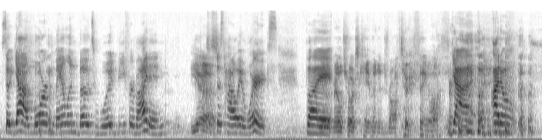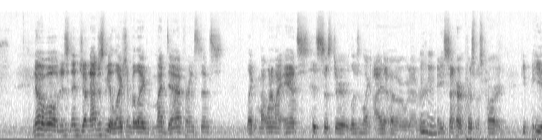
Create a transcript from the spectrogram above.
So yeah, more mail-in votes would be for Biden. Yeah. It's just how it works. But Yeah, mail trucks came in and dropped everything off. Yeah, I don't- no, well, just in, not just the election, but like my dad, for instance, like my, one of my aunts, his sister lives in like Idaho or whatever, Mhm. and he sent her a Christmas card. He, he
